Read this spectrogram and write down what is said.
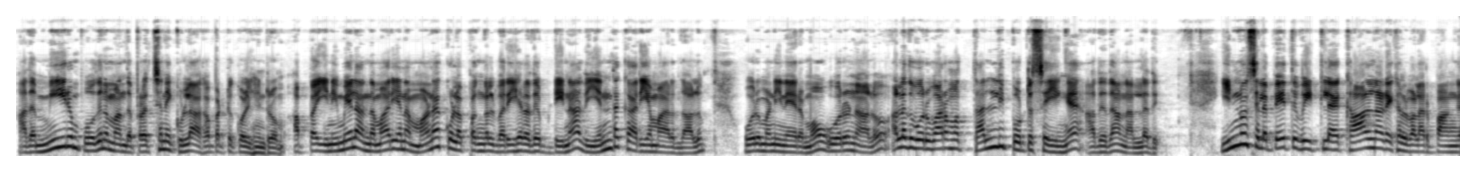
அதை மீறும் போது நம்ம அந்த பிரச்சனைக்குள்ளே அகப்பட்டுக் கொள்கின்றோம். அப்போ இனிமேல் அந்த மாதிரியான மனக்குழப்பங்கள் வருகிறது அப்படின்னா அது எந்த காரியமாக இருந்தாலும் ஒரு மணி நேரமோ ஒரு நாளோ அல்லது ஒரு வாரமோ தள்ளி போட்டு செய்யுங்க. அதுதான் நல்லது. இன்னும் சில பேர்த்து வீட்டில் கால்நடைகள் வளர்ப்பாங்க.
